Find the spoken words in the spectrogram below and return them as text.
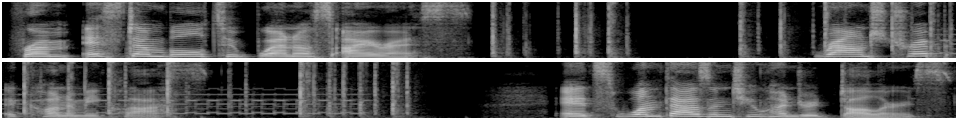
From Istanbul to Buenos Aires. Round trip economy class. It's $1,200.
